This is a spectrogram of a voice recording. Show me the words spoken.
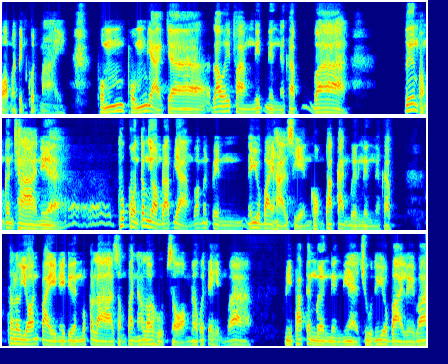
ออกมาเป็นกฎหมาย ผมผมอยากจะเล่าให้ฟังนิดนึงนะครับ ว่าเรื่องของกัญชาเนี่ยทุกคนต้องยอมรับอย่างว่ามันเป็นนโยบายหาเสียงของพรรคการเมืองหนึ่งนะครับ ถ้าเราย้อนไปในเดือนมกราคม2562เราก็จะเห็นว่ามีพรรคการเมืองหนึ่งเนี่ยชูนโยบายเลยว่า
